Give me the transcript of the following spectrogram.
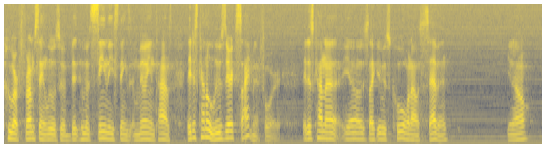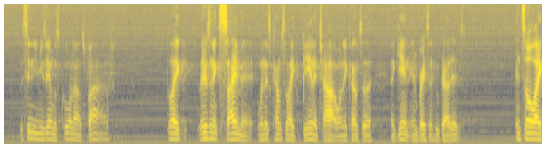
who are from St. Louis, who have, been, who have seen these things a million times, they just kind of lose their excitement for it. They just kind of, you know, it's like it was cool when I was seven. You know, the City Museum was cool when I was five. But like, there's an excitement when it comes to like being a child, when it comes to, again, embracing who God is. And so, like,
